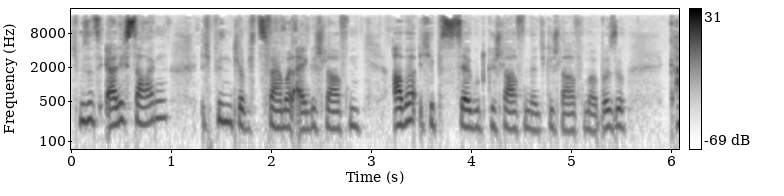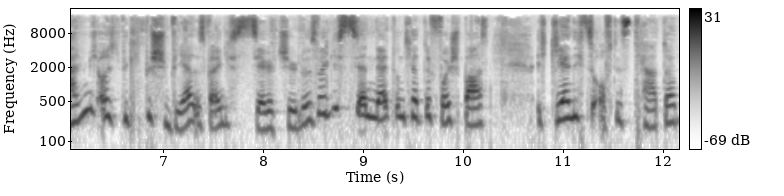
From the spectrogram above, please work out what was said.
ich muss jetzt ehrlich sagen, ich bin, glaube ich, zweimal eingeschlafen, aber ich habe sehr gut geschlafen, wenn ich geschlafen habe. Also kann ich mich auch nicht wirklich beschweren. Es war eigentlich sehr schön. Es war eigentlich sehr nett und ich hatte voll Spaß. Ich gehe ja nicht so oft ins Theater.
